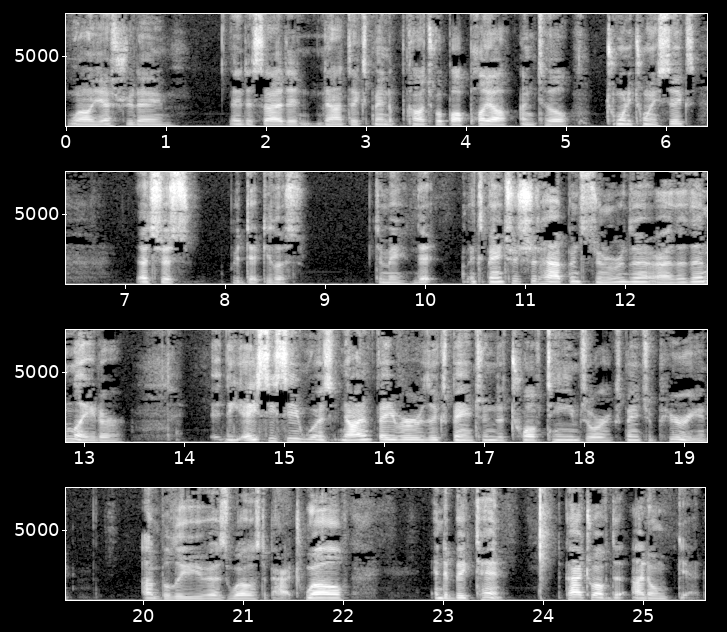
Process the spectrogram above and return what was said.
Well, yesterday they decided not to expand the college football playoff until 2026. That's just ridiculous to me. That expansion should happen sooner than rather than later. The ACC was not in favor of the expansion, the 12 teams or expansion period, I believe, as well as the Pac-12 and the Big Ten. The Pac-12, I don't get.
